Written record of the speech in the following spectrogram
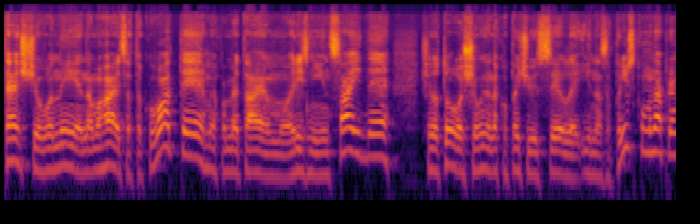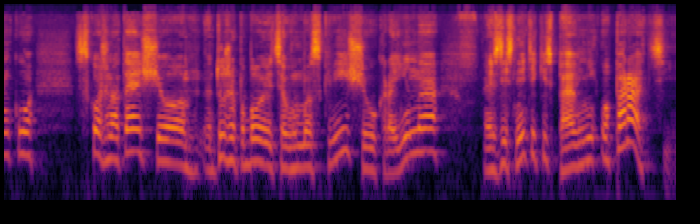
те, що вони намагаються атакувати. Ми пам'ятаємо різні інсайди щодо того, що вони накопичують сили і на запорізькому напрямку. Схоже на те, що дуже побоюються в Москві, що Україна здійснить якісь певні операції.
